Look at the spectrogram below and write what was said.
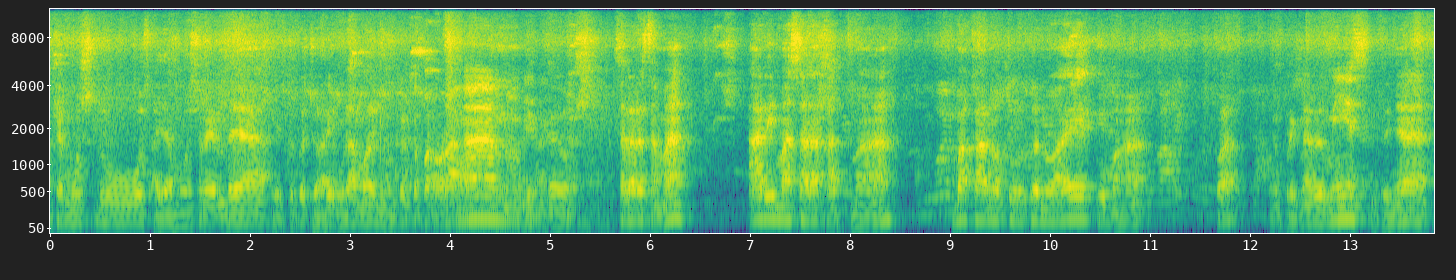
teh musdus, aya musren teh ya, gitu kecuali urang mulai mungkin ke perorangan gitu. Salah sama ari masyarakat mah bakal nuturkeun wae kumaha apa nguprikna remis gitu nya.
